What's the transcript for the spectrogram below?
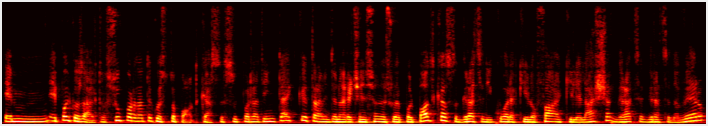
E, ehm, e, poi cos'altro? Supportate questo podcast, supportate in tech tramite una recensione su Apple Podcast, grazie di cuore a chi lo fa e chi le lascia, grazie, grazie davvero,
